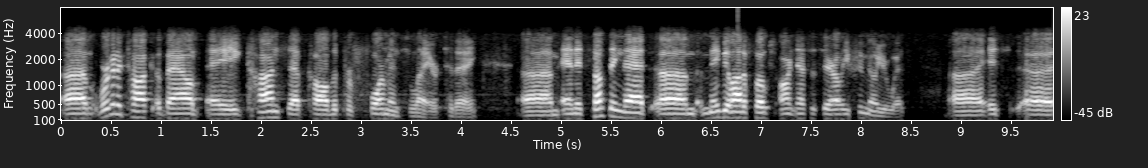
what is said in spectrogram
Um, we're going to talk about a concept called the performance layer today. Um, and it's something that um, maybe a lot of folks aren't necessarily familiar with. Uh, it's uh,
